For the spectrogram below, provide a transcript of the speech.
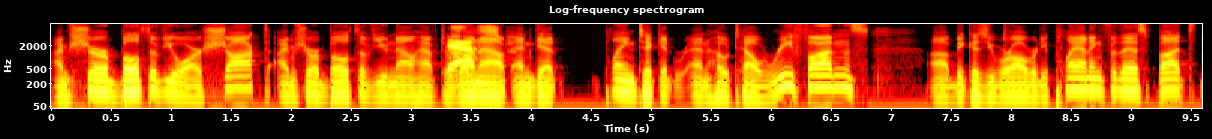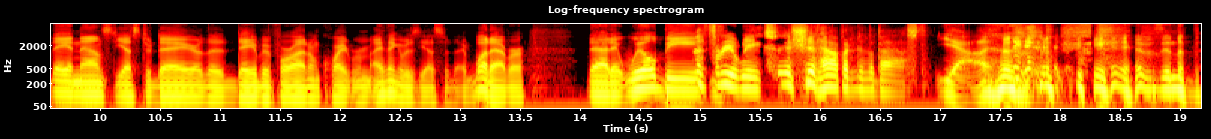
I'm sure both of you are shocked. I'm sure both of you now have to run out and get plane ticket and hotel refunds uh, because you were already planning for this. But they announced yesterday or the day before, I don't quite remember. I think it was yesterday, whatever, that it will be. In three weeks, it should happen in the past. Yeah, it was in the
